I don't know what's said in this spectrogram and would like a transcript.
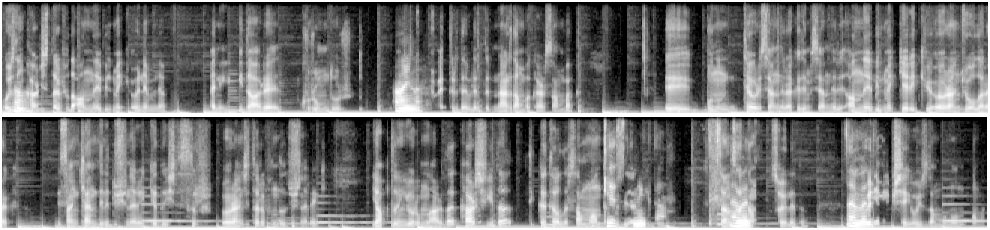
O yüzden evet. karşı tarafı da anlayabilmek önemli. Hani idare, kurumdur, Aynen. hükümettir, devlettir, nereden bakarsan bak. E, bunun teorisyenleri, akademisyenleri anlayabilmek gerekiyor. Öğrenci olarak e, sen kendini düşünerek ya da işte sırf öğrenci tarafında düşünerek yaptığın yorumlarda karşıyı da dikkate alırsan mantıklı Kesinlikle. Sen zaten evet. söyledin. Evet. Önemli bir şey o yüzden bunu unutmamak.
